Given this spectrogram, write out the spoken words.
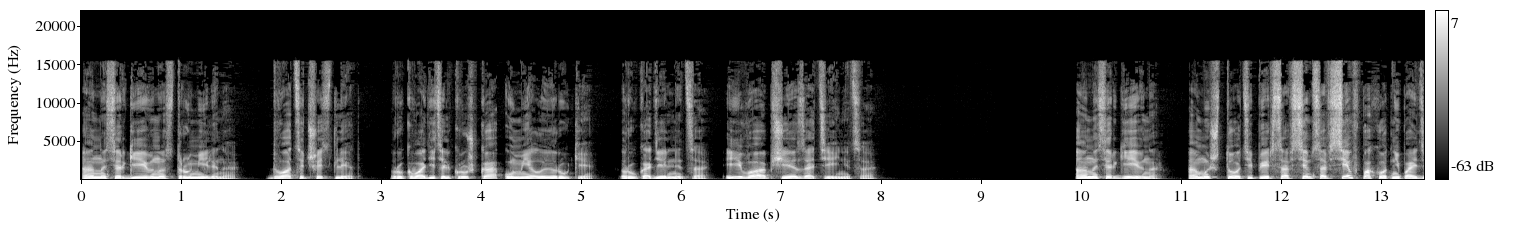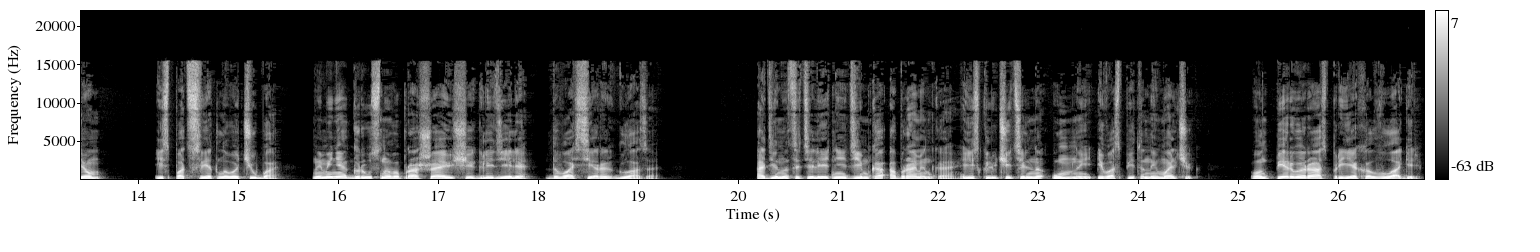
Анна Сергеевна Струмилина, 26 лет, руководитель кружка «Умелые руки», рукодельница и вообще затейница. «Анна Сергеевна, а мы что, теперь совсем-совсем в поход не пойдем?» Из-под светлого чуба на меня грустно вопрошающе глядели два серых глаза – Одиннадцатилетний Димка Абраменко, исключительно умный и воспитанный мальчик, он первый раз приехал в лагерь,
